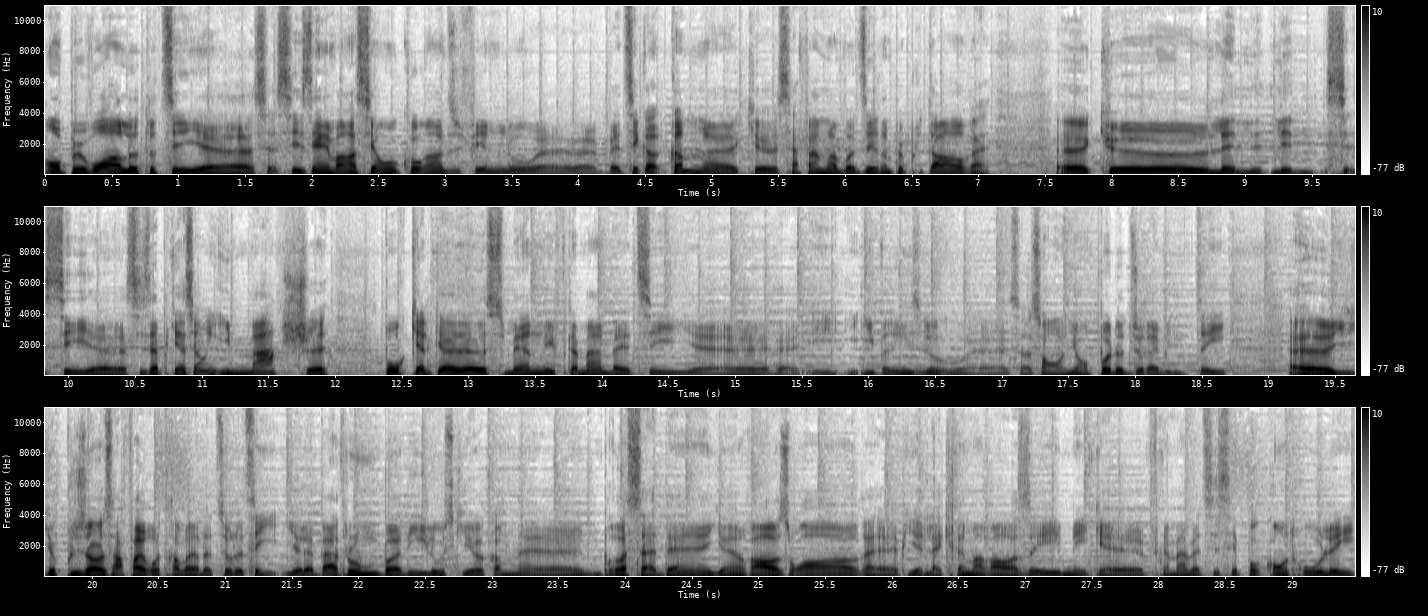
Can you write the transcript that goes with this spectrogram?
on peut voir là, toutes ces, euh, ces- ces inventions au courant du film. Là, euh, ben, comme que sa femme va dire un peu plus tard, que ces, ces, applications, ils marchent pour quelques semaines, mais finalement, ben, ils, ils brisent, là, ils n'ont pas de durabilité. Euh, Il y a plusieurs affaires au travers de ça. là. Il y a le bathroom body, là, où il y a comme euh, une brosse à dents, il y a un rasoir, euh, puis il y a de la crème à raser, mais que finalement, ben, c'est pas contrôlé.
